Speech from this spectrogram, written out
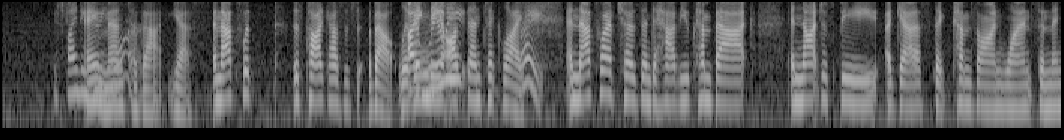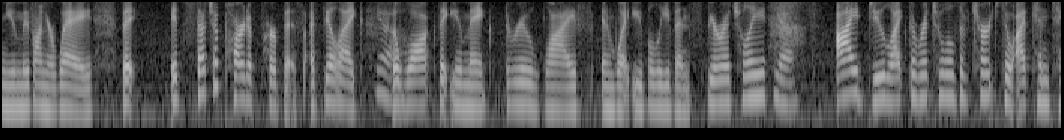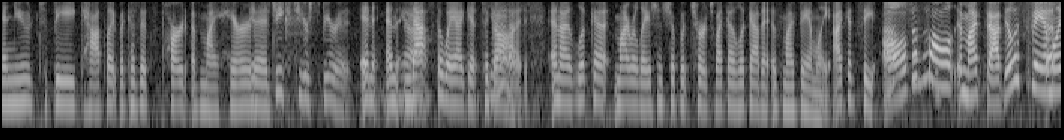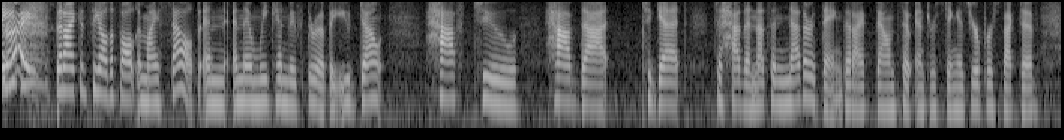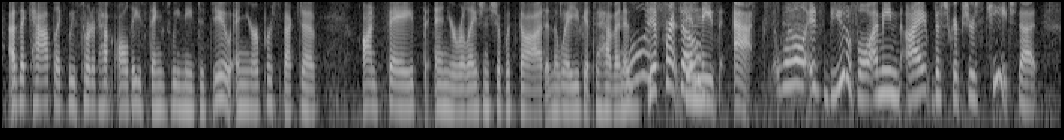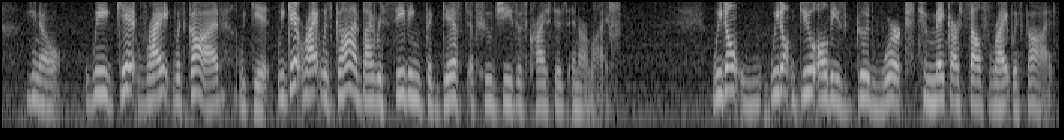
Is finding who you Amen to that. Yes. And that's what this podcast is about living the authentic life. Right. And that's why I've chosen to have you come back and not just be a guest that comes on once and then you move on your way, but it's such a part of purpose. I feel like Yeah. the walk that you make through life and what you believe in spiritually. Yes. I do like the rituals of church, so I've continued to be Catholic because it's part of my heritage. It speaks to your spirit. and and Yeah. that's the way I get to God. And I look at my relationship with church like I look at it as my family. I could see all Absolutely. the fault in my fabulous family, right. but I can see all the fault in myself, and and then we can move through it. But you don't have to have that to get to heaven. That's another thing that I found so interesting is your perspective. As a Catholic, we sort of have all these things we need to do, and your perspective on faith and your relationship with God and the way you get to heaven is Well, different so- than these acts. Well, it's beautiful. I mean, I the scriptures teach that, you know, we get right with God. We get we get right with God by receiving the gift of who Jesus Christ is in our life. We don't we don't do all these good works to make ourselves right with God.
